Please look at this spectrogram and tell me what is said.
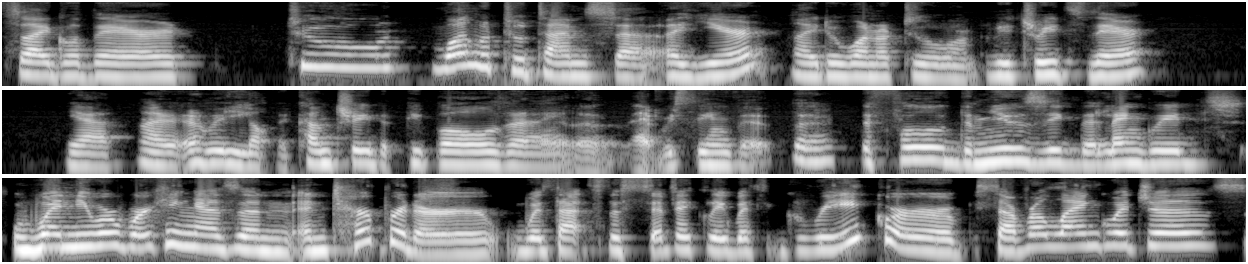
So I go there two, one or two times a, a year. I do one or two retreats there. Yeah, I, I really love the country, the people, the, the everything, the, the, the food, the music, the language. When you were working as an interpreter, was that specifically with Greek or several languages?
